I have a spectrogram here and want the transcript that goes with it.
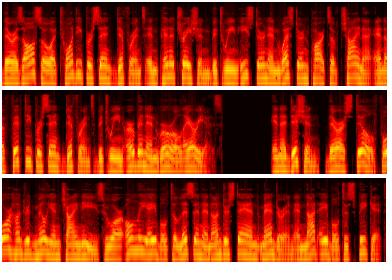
There is also a 20% difference in penetration between eastern and western parts of China and a 50% difference between urban and rural areas. In addition, there are still 400 million Chinese who are only able to listen and understand Mandarin and not able to speak it.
